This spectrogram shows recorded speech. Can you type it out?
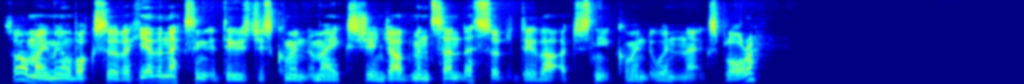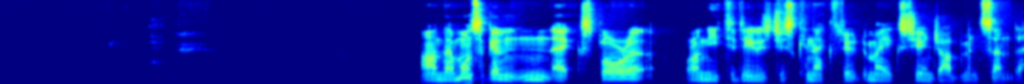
So on my mailbox server here, the next thing to do is just come into my Exchange Admin Center. So to do that, I just need to come into Internet Explorer. And then once I get in Explorer, what I need to do is just connect through to my Exchange Admin Center.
